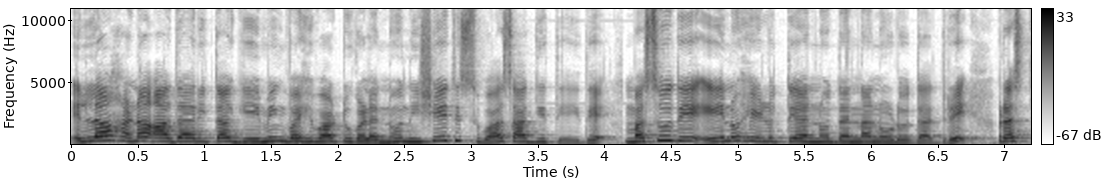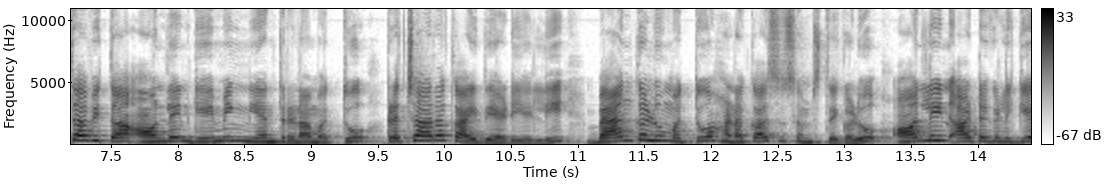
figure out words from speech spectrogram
ಎಲ್ಲಾ ಹಣ ಆಧಾರಿತ ಗೇಮಿಂಗ್ ವಹಿವಾಟುಗಳನ್ನು ನಿಷೇಧಿಸುವ ಸಾಧ್ಯತೆ ಇದೆ. ಮಸೂದೆ ಏನು ಹೇಳುತ್ತೆ ಅನ್ನೋದನ್ನ ನೋಡೋದಾದ್ರೆ, ಪ್ರಸ್ತಾವಿತ ಆನ್ಲೈನ್ ಗೇಮಿಂಗ್ ನಿಯಂತ್ರಣ ಮತ್ತು ಪ್ರಚಾರ ಕಾಯ್ದೆ ಅಡಿಯಲ್ಲಿ ಬ್ಯಾಂಕ್ಗಳು ಮತ್ತು ಹಣಕಾಸು ಸಂಸ್ಥೆಗಳು ಆನ್ಲೈನ್ ಆಟಗಳಿಗೆ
